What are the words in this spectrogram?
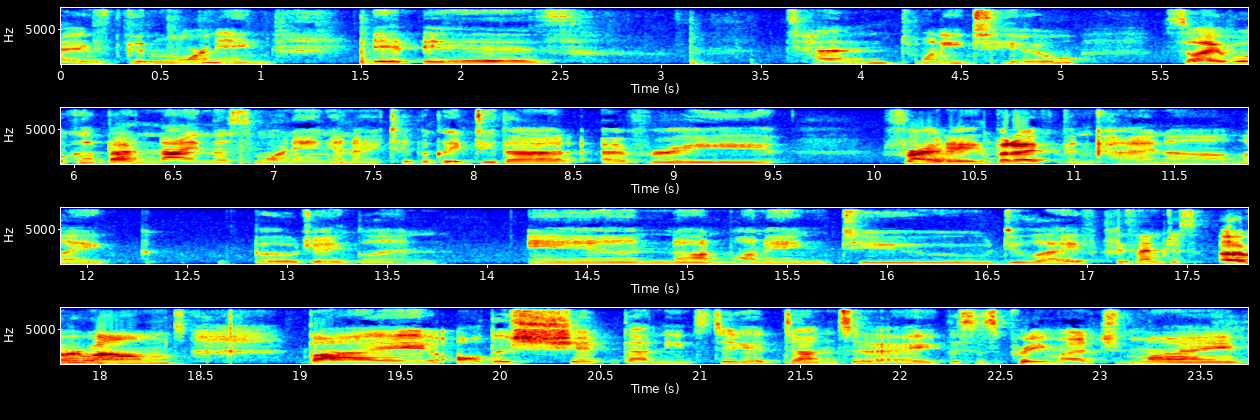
guys. Good morning. It is 10:22. So I woke up at 9 this morning and I typically do that every Friday, but I've been kind of like bojangling and not wanting to do life because I'm just overwhelmed by all the shit that needs to get done today. This is pretty much my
